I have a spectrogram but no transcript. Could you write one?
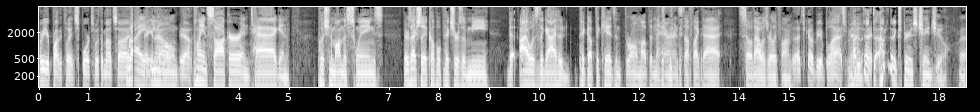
I mean, you're probably playing sports with them outside, right you know out. Yeah. playing soccer and tag and pushing them on the swings there's actually a couple pictures of me that i was the guy who'd pick up the kids and throw them up in the air and stuff like that so that was really fun That's got to be a blast, man. How did that? how did that experience change you? Uh,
